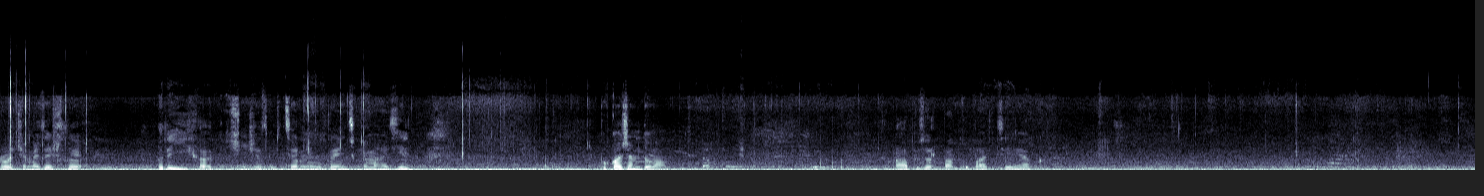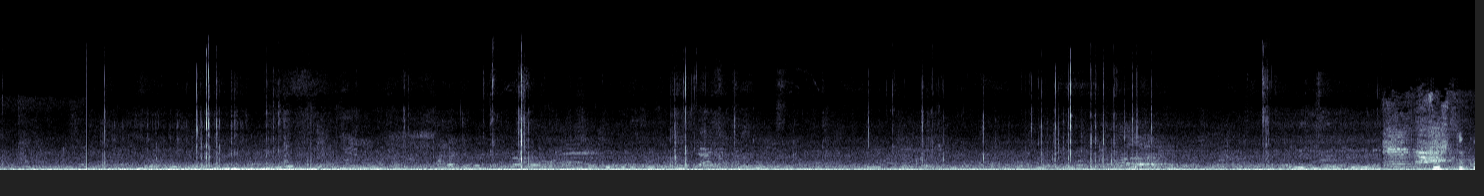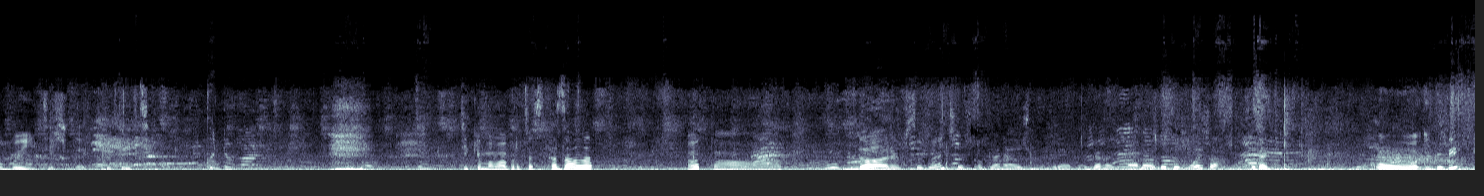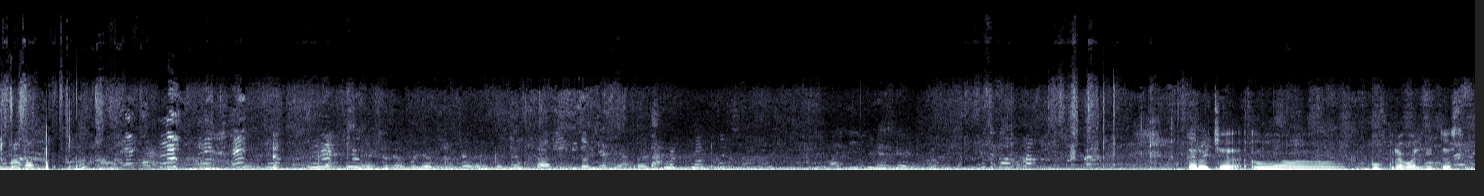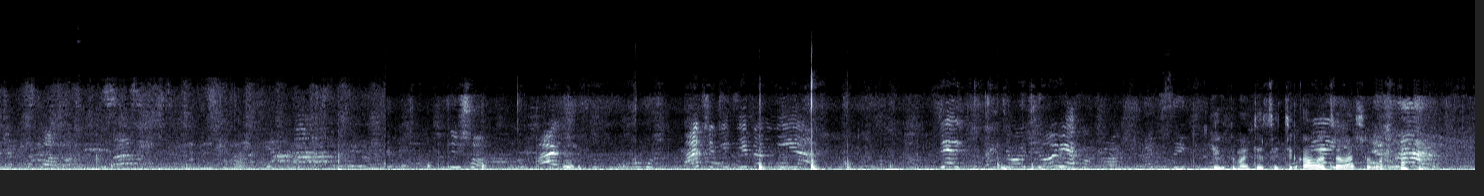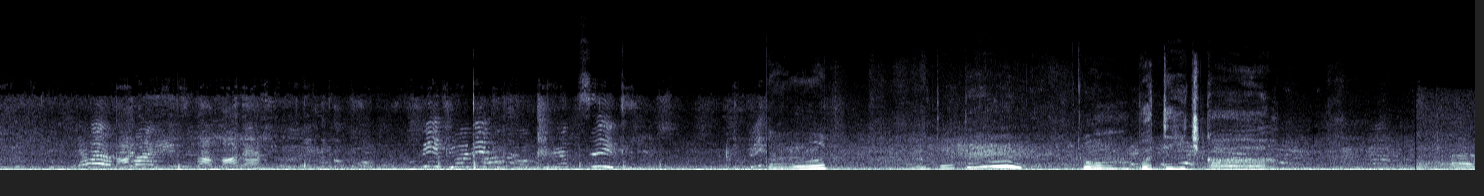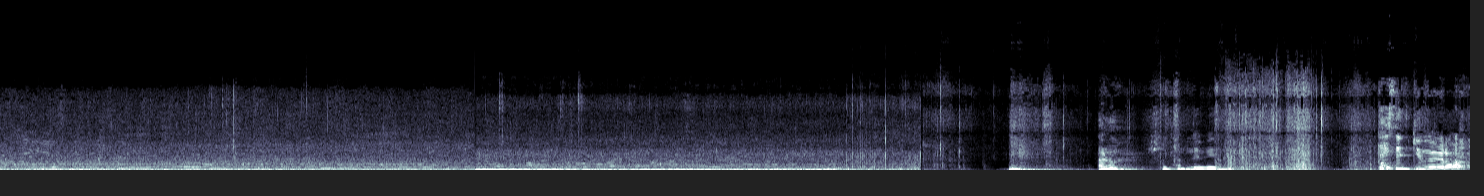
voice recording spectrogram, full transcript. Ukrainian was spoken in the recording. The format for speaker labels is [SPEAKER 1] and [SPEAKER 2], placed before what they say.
[SPEAKER 1] Коротше, ми зайшли, переїхали, точніше, спеціально в український магазин. Покажемо дома. А обзор покупати як. Цю штуку боїться сюди птиця. Тільки мама про це сказала. Отак. Вдарився, бачиш, обережно треба. Давай, мама допоможе. Іди. О, і дивись, і мама. Коротше, о, був привольний досвід. Як думаєте, це цікаво? Це весело? О, водичка.
[SPEAKER 2] А ну,
[SPEAKER 1] Що там не видно? 10 кілограм.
